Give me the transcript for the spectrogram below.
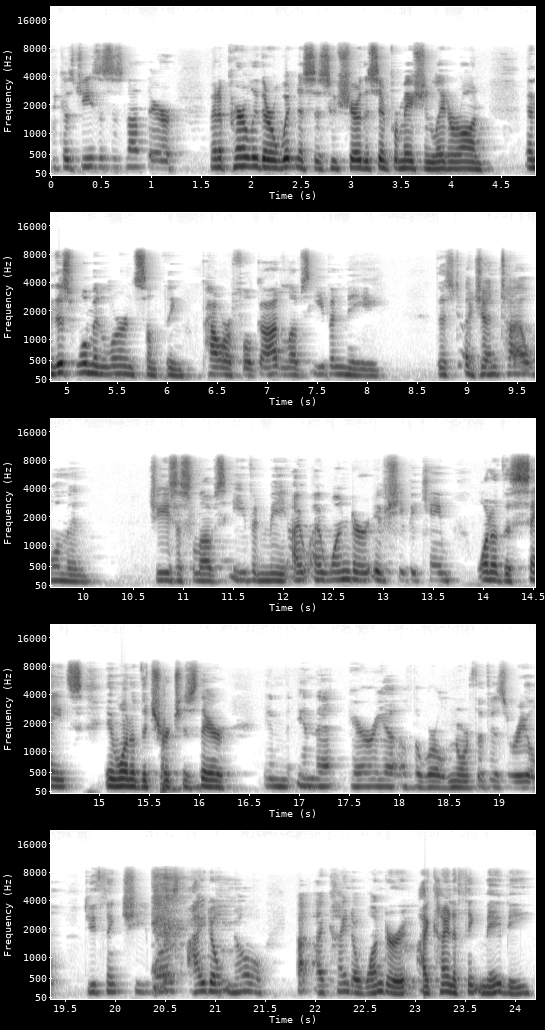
because Jesus is not there, and apparently there are witnesses who share this information later on. And this woman learns something powerful. God loves even me, this a Gentile woman. Jesus loves even me. I, I wonder if she became one of the saints in one of the churches there in, in that area of the world north of Israel. Do you think she was? I don't know. I, I kind of wonder. I kind of think maybe.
